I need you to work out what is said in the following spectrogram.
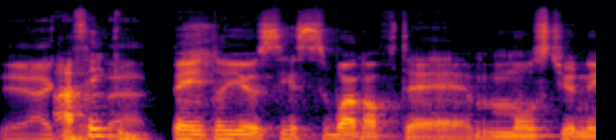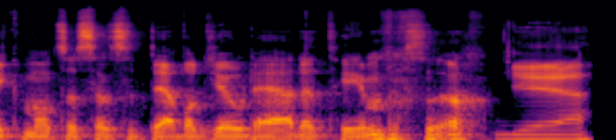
yeah. I, agree I think with that. Beetlejuice is one of the most unique monsters since the Deviljho they added to him. So, Yeah.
